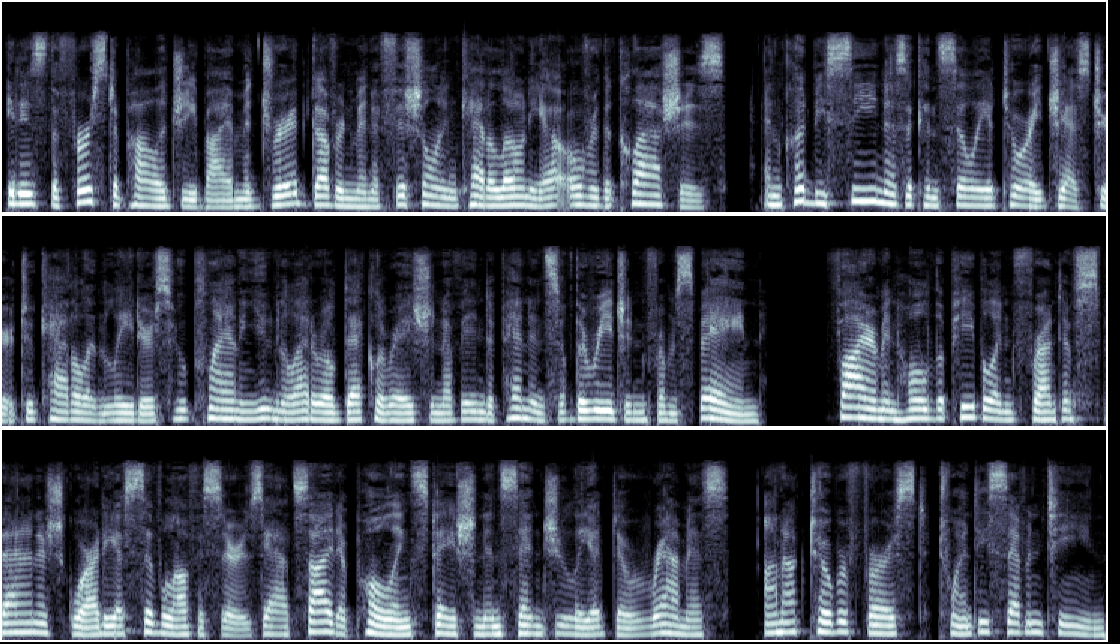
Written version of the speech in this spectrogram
It is the first apology by a Madrid government official in Catalonia over the clashes and could be seen as a conciliatory gesture to Catalan leaders who plan a unilateral declaration of independence of the region from Spain. Firemen hold the people in front of Spanish Guardia Civil officers outside a polling station in Sant Julià de Ramis on October 1, 2017,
